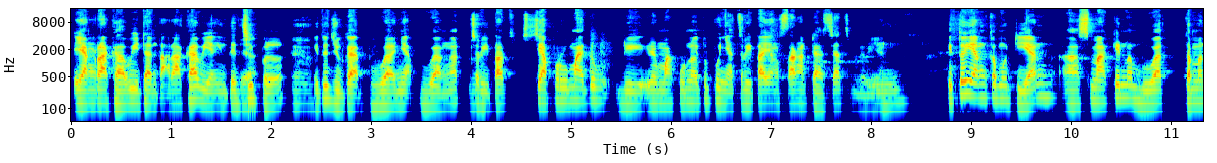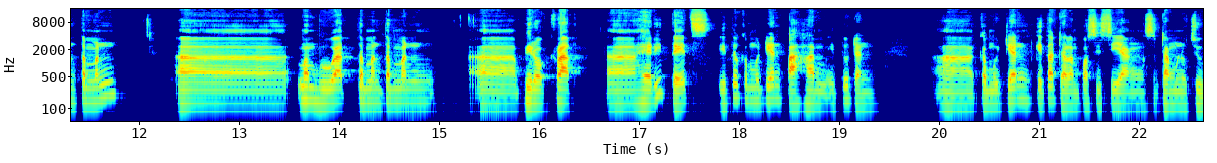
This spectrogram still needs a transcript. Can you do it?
yang ragawi dan tak ragawi yang intangible Ya. itu juga banyak banget Hmm. cerita setiap rumah itu di rumah kuno itu punya cerita yang sangat dahsyat sebenarnya Hmm. itu yang kemudian uh, semakin membuat teman-teman uh, membuat teman-teman uh, birokrat uh, heritage itu kemudian paham itu dan uh, kemudian kita dalam posisi yang sedang menuju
